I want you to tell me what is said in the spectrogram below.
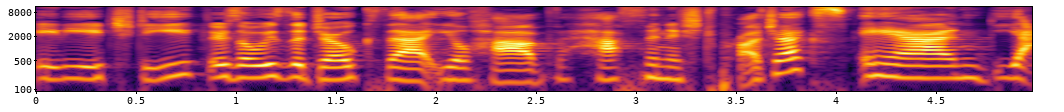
ADHD, there's always the joke that you'll have half finished projects. And yeah,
